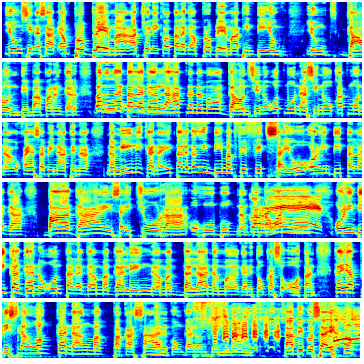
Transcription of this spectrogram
yung sinasabi, ang problema, actually ikaw talaga ang problema at hindi yung yung gown, 'di ba? Parang gano'n. Baka nga Oo. talagang lahat na ng mga gown sinuot mo na, sinukat mo na o kaya sabi natin na namili ka na, eh talagang hindi mag-fit sa'yo or hindi talaga bagay sa itsura o hubog ng katawan mo Correct. or hindi ka ganoon talaga magaling na magdala ng mga ganitong kasuotan. Kaya please lang, wag ka nang magpakasal kung ganon din lang. Sabi ko sa'yo. Oo,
